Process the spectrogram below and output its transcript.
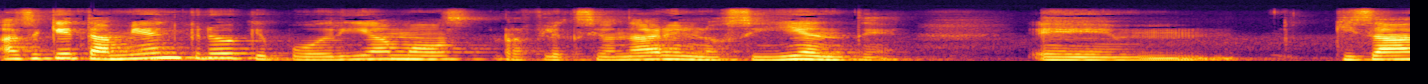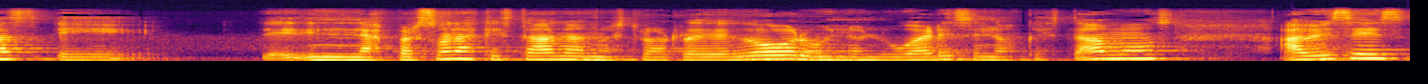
Así que también creo que podríamos reflexionar en lo siguiente. Em, quizás eh, en las personas que están a nuestro alrededor o en los lugares en los que estamos, a veces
